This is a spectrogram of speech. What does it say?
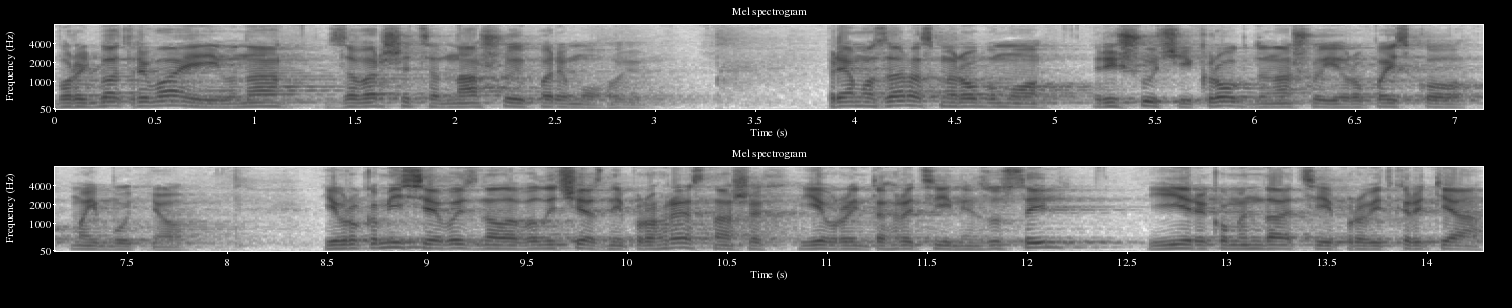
Боротьба триває і вона завершиться нашою перемогою. Прямо зараз ми робимо рішучий крок до нашого європейського майбутнього. Єврокомісія визнала величезний прогрес наших євроінтеграційних зусиль. Її рекомендації про відкриття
